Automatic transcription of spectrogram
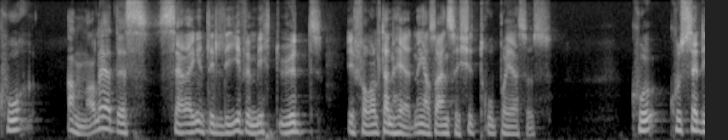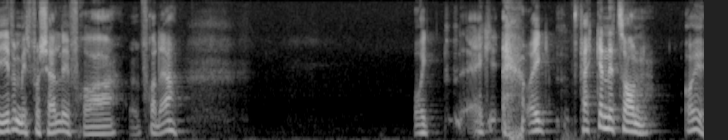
hvor annerledes ser egentlig livet mitt ut i forhold til en hedning, altså en som ikke tror på Jesus? Hvor, hvordan er livet mitt forskjellig fra, fra det? Og jeg, jeg, og jeg fikk en litt sånn Oi,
